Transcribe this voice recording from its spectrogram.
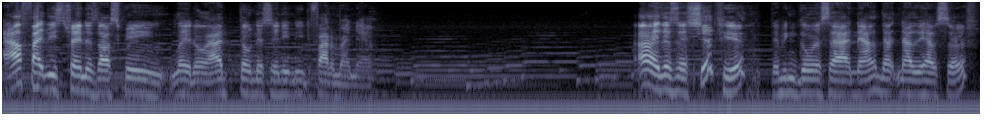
I'll fight these trainers off screen later on. I don't necessarily need to fight them right now. Alright, there's a ship here that we can go inside now, now that we have surf.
